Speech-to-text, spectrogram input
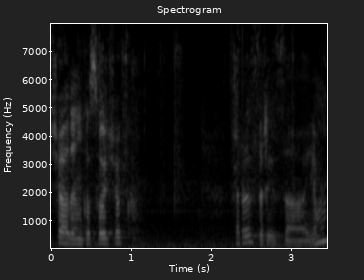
Ще один кусочок розрізаємо.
